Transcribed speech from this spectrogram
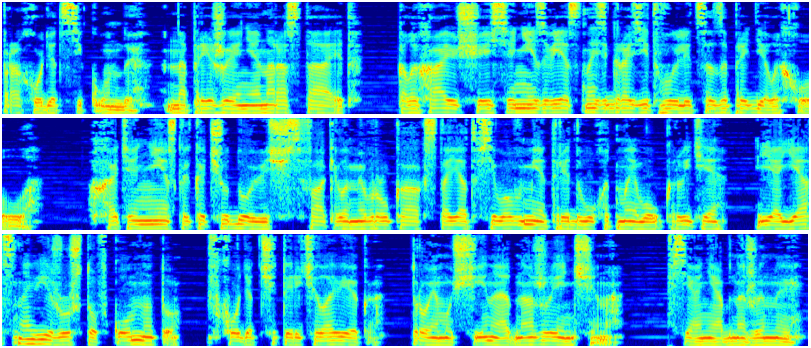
Проходят секунды, напряжение нарастает, колыхающаяся неизвестность грозит вылиться за пределы холла. Хотя несколько чудовищ с факелами в руках стоят всего в метре двух от моего укрытия, я ясно вижу, что в комнату входят четыре человека, трое мужчин и одна женщина. Все они обнажены,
